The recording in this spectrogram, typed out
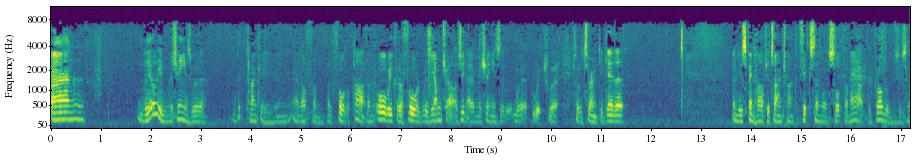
and the early machines were a bit clunky and, and often they'd fall apart, and all we could afford was yumchas, you know, machines that were which were sort of thrown together, and you spend half your time trying to fix them or sort them out, the problems, you see.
